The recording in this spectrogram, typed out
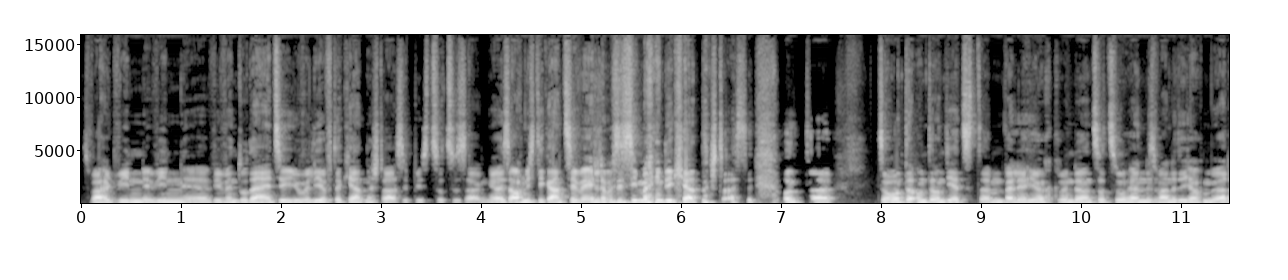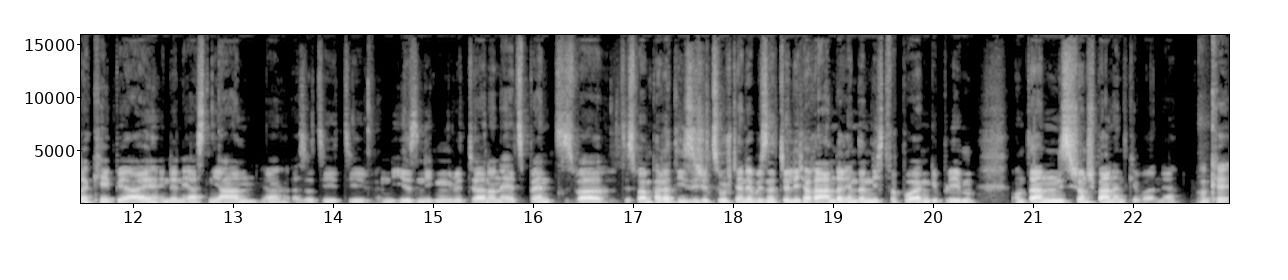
es war halt wie, ein, wie, ein, äh, wie wenn du der einzige Juwelier auf der Kärntnerstraße bist, sozusagen. Ja, ist auch nicht die ganze Welt, aber es ist immerhin die Kärntnerstraße. Und äh, so, und, und, und jetzt, ähm, weil ja hier auch Gründer und so zuhören, das war natürlich auch Mörder-KPI in den ersten Jahren, ja, also die, die einen irrsinnigen Return on Ad Spend, das war, das waren paradiesische Zustände, aber ist natürlich auch anderen dann nicht verborgen geblieben und dann ist es schon spannend geworden, ja. Okay,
